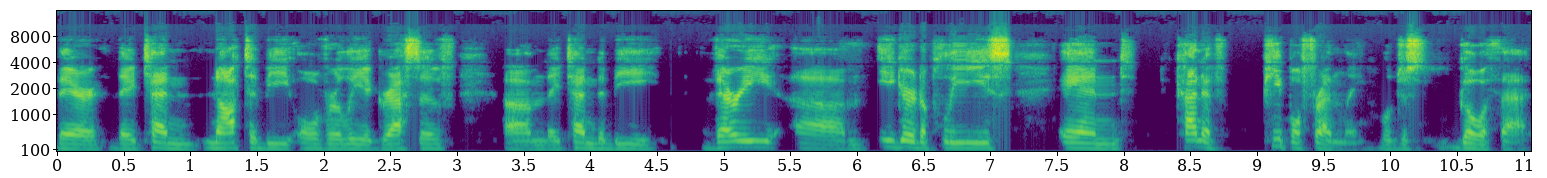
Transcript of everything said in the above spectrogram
they they tend not to be overly aggressive. Um, they tend to be very um, eager to please and kind of people friendly. We'll just go with that,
